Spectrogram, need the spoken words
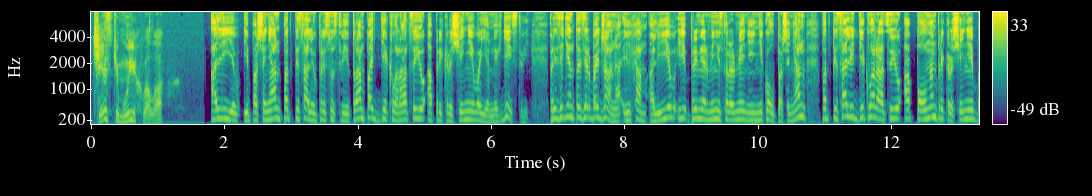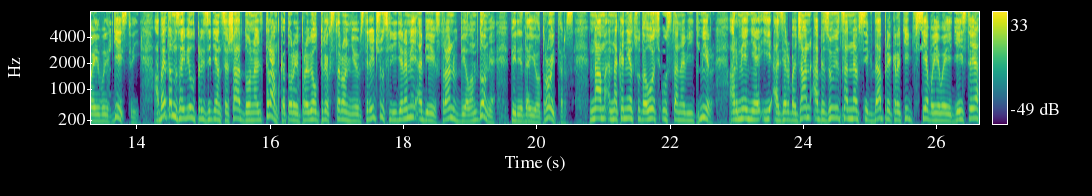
Честь йому і хвала. Алиев и Пашинян подписали в присутствии Трампа декларацию о прекращении военных действий. Президент Азербайджана Ильхам Алиев и премьер-министр Армении Никол Пашинян подписали декларацию о полном прекращении боевых действий. Об этом заявил президент США Дональд Трамп, который провел трехстороннюю встречу с лидерами обеих стран в Белом доме, передает Reuters. Нам, наконец, удалось установить мир. Армения и Азербайджан обязуются навсегда прекратить все боевые действия,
